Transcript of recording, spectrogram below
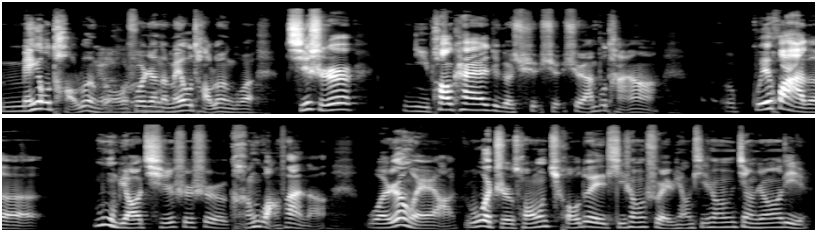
没有讨论过，我说真的没有讨论过。其实你抛开这个血血血缘不谈啊，呃，规划的。目标其实是很广泛的。我认为啊，如果只从球队提升水平、提升竞争力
